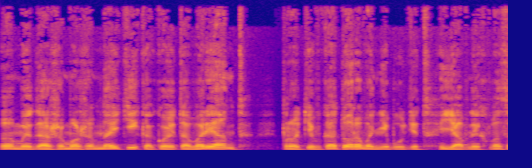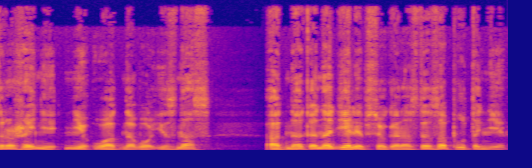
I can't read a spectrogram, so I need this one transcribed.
Мы даже можем найти какой-то вариант, против которого не будет явных возражений ни у одного из нас — Однако на деле все гораздо запутаннее.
